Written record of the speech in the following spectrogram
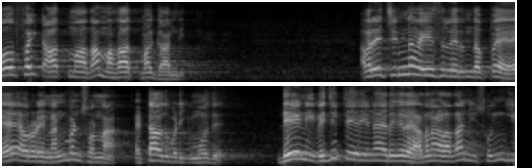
பர்ஃபெக்ட் ஆத்மா தான் மகாத்மா காந்தி. அவரே சின்ன வயசில் இருந்தப்ப அவருடைய நண்பன் சொன்னான் எட்டாவது படிக்கும் போது டே நீ வெஜிடேரியனாக இருக்கிற அதனால தான் நீ சொங்கி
